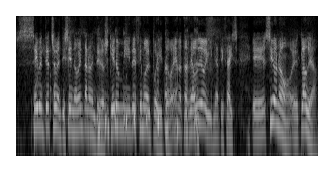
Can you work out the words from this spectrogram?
628, 26, 90, 92. Quiero mi décimo del pollito, ¿eh? Notas de audio y me atizáis. Eh, ¿Sí o no, eh, Claudia?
